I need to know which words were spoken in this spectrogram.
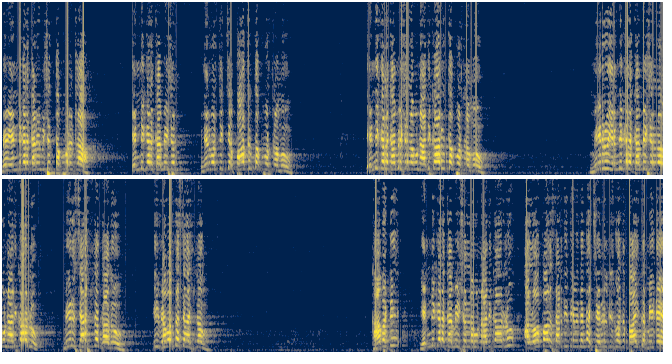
మేము ఎన్నికల కమిషన్ తప్పుపడట్లా ఎన్నికల కమిషన్ నిర్వర్తించే పాత్ర తప్పుపడుతున్నాము ఎన్నికల కమిషన్లో ఉన్న అధికారులు తప్పుపడుతున్నాము మీరు ఎన్నికల కమిషన్లో ఉన్న అధికారులు మీరు శాశ్వతం కాదు. ఈ వ్యవస్థ శాశ్వతం. కాబట్టి ఎన్నికల కమిషన్లో ఉన్న అధికారులు ఆ లోపాలు సరిదిద్దే విధంగా చర్యలు తీసుకోవాల్సిన బాధ్యత మీదే.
